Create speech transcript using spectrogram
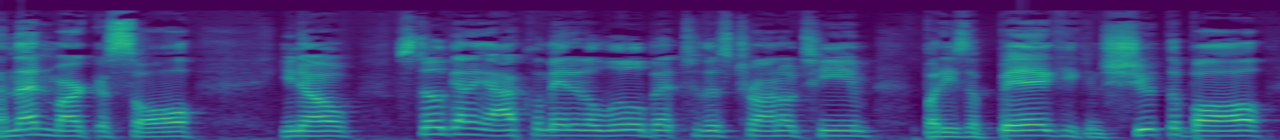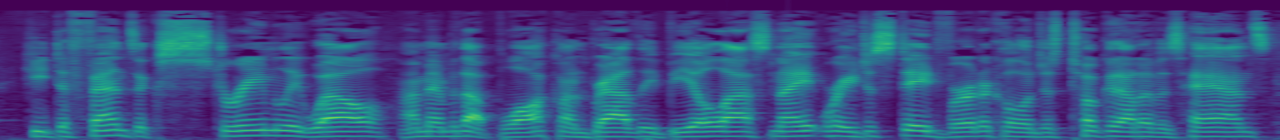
And then Marcus Gasol, you know, still getting acclimated a little bit to this Toronto team, but he's a big, he can shoot the ball, he defends extremely well. I remember that block on Bradley Beal last night where he just stayed vertical and just took it out of his hands.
